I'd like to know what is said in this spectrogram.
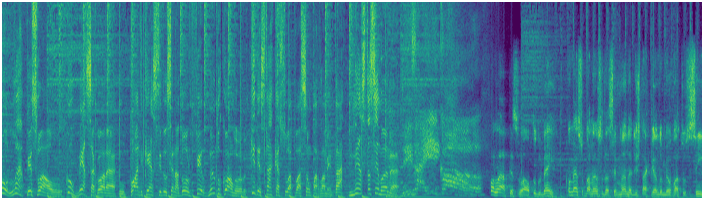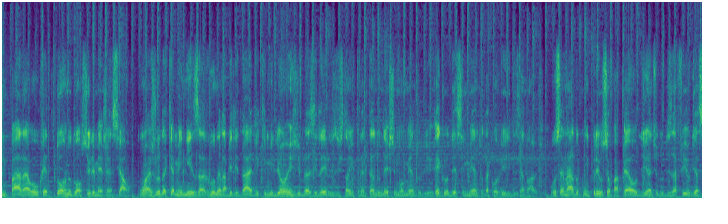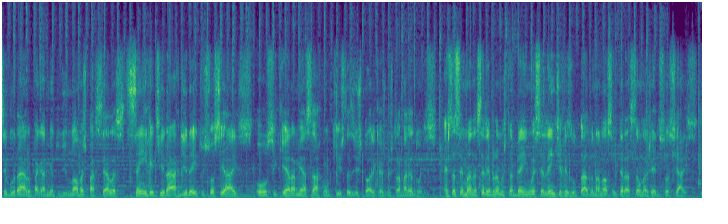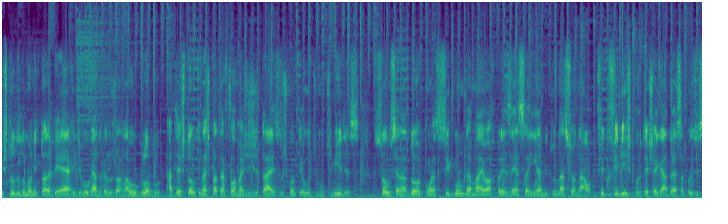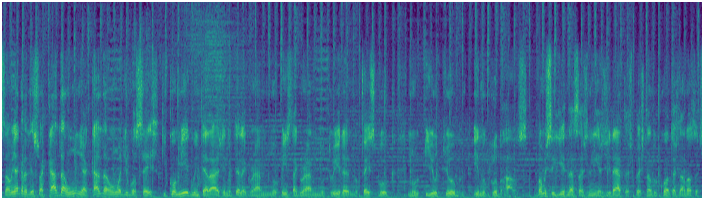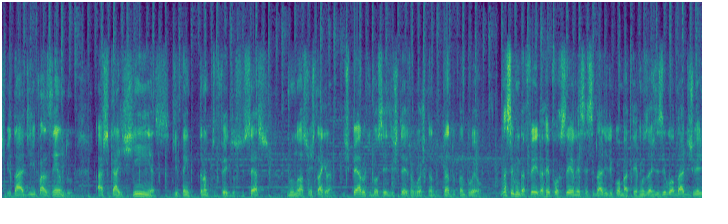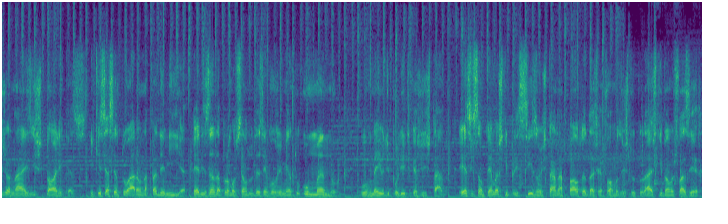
Olá, pessoal! Começa agora o podcast do senador Fernando Collor, que destaca sua atuação parlamentar nesta semana. Diz aí, Collor! Olá, pessoal, tudo bem? Começo o balanço da semana destacando meu voto sim para o retorno do auxílio emergencial. Uma ajuda que ameniza a vulnerabilidade que milhões de brasileiros estão enfrentando neste momento de recrudescimento da Covid-19. O Senado cumpriu seu papel diante do desafio de assegurar o pagamento de novas parcelas parcelas sem retirar direitos sociais ou sequer ameaçar conquistas históricas dos trabalhadores. Esta semana celebramos também um excelente resultado na nossa interação nas redes sociais. Estudo do Monitora BR, divulgado pelo jornal O Globo, atestou que nas plataformas digitais os conteúdos multimídias Sou o senador com a segunda maior presença em âmbito nacional. Fico feliz por ter chegado a essa posição e agradeço a cada um e a cada uma de vocês que comigo interagem no Telegram, no Instagram, no Twitter, no Facebook, no YouTube e no Clubhouse. Vamos seguir nessas linhas diretas, prestando contas da nossa atividade e fazendo as caixinhas que têm tanto feito sucesso no nosso Instagram. Espero que vocês estejam gostando tanto quanto eu. Na segunda-feira, reforcei a necessidade de combatermos as desigualdades regionais históricas e que se acentuaram na pandemia, realizando a promoção do desenvolvimento humano por meio de políticas de Estado. Esses são temas que precisam estar na pauta das reformas estruturais que vamos fazer,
